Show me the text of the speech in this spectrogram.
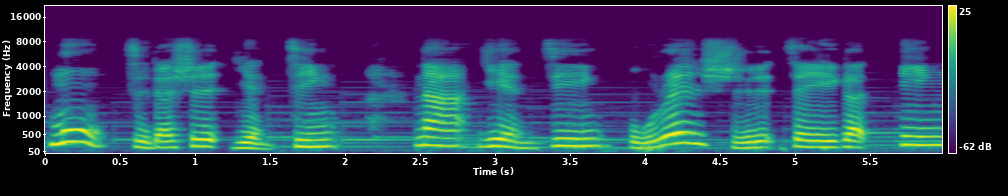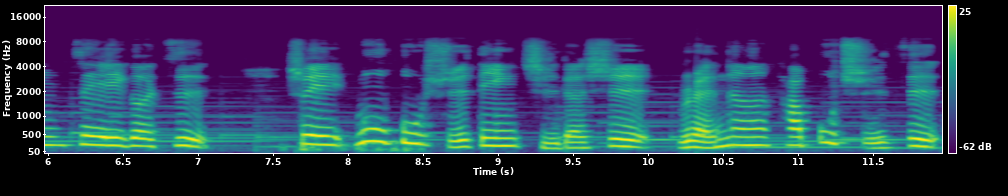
目指的是眼睛，那眼睛不认识这一个丁这一个字。所以目不识丁指的是人呢，他不识字。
